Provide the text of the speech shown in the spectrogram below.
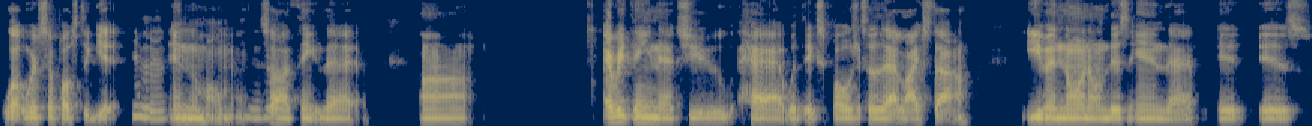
what we're supposed to get mm-hmm. in the moment. Mm-hmm. So I think that uh, everything that you had with exposure to that lifestyle, even knowing on this end that it is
